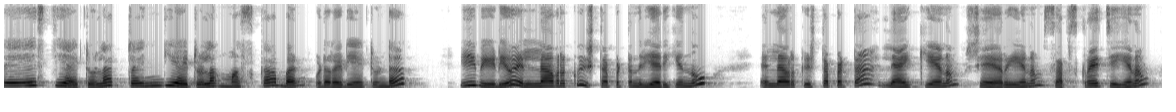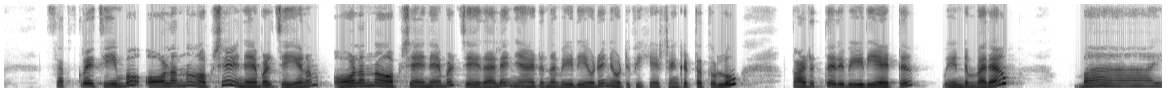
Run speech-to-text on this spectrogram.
ടേസ്റ്റി ആയിട്ടുള്ള ട്രെൻഡി ആയിട്ടുള്ള മസ്ക ബൺ ഇവിടെ റെഡി ആയിട്ടുണ്ട്. ഈ വീഡിയോ എല്ലാവർക്കും ഇഷ്ടപ്പെട്ടെന്ന് വിചാരിക്കുന്നു. എല്ലാവർക്കും ഇഷ്ടപ്പെട്ട ലൈക്ക് ചെയ്യണം ഷെയർ ചെയ്യണം സബ്സ്ക്രൈബ് ചെയ്യണം. സബ്സ്ക്രൈബ് ചെയ്യുമ്പോൾ ഓൾ എന്ന ഓപ്ഷൻ എനേബിൾ ചെയ്യണം. ഓൾ എന്ന ഓപ്ഷൻ എനേബിൾ ചെയ്താലേ ഞാൻ ഇടുന്ന വീഡിയോയുടെ നോട്ടിഫിക്കേഷൻ കിട്ടത്തുള്ളൂ. അപ്പോൾ അടുത്തൊരു വീഡിയോ ആയിട്ട് വീണ്ടും വരാം. ബായ്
